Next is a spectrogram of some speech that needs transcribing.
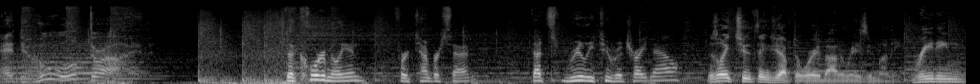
and who will thrive? The quarter million for 10%, that's really too rich right now. There's only two things you have to worry about in raising money. Reading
